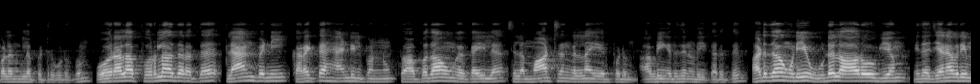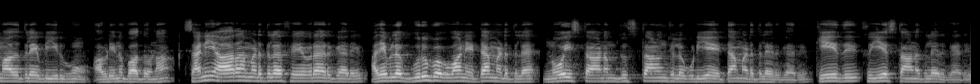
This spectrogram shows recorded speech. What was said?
பலன்களை பெற்றுக் கொடுக்கும். ஓவராலா பொருளாதாரத்தை பிளான் பண்ணி கரெக்டா ஹேண்டில் பண்ணும். சோ அப்பதான் உங்க கையில சில மாற்றங்கள்லாம் ஏற்படும் அப்படிங்கிறது என்னுடைய கருத்து. அடுத்தா உங்களுடைய உடல் ஆரோக்கியம் இந்த ஜனவரி மாதத்துல எப்படி இருக்கும் அப்படின்னு பார்த்தோம்னா சனி ஆறாம் இடத்துல ஃபேவரா இருக்காரு. அதே போல குரு பகவான் எட்டாம் இடத்துல நோய் ஸ்தானம் துஸ்தானம் சொல்லக்கூடிய எட்டாம் இடத்துல இருக்காரு. கேது சுயஸ்தானத்துல இருக்காரு.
